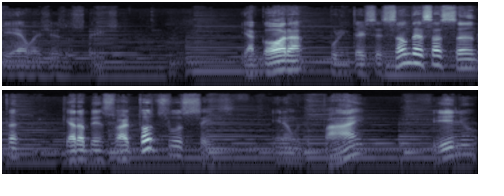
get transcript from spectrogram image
fiel a Jesus Cristo. E agora, por intercessão dessa santa, quero abençoar todos vocês. Em nome do Pai, Filho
